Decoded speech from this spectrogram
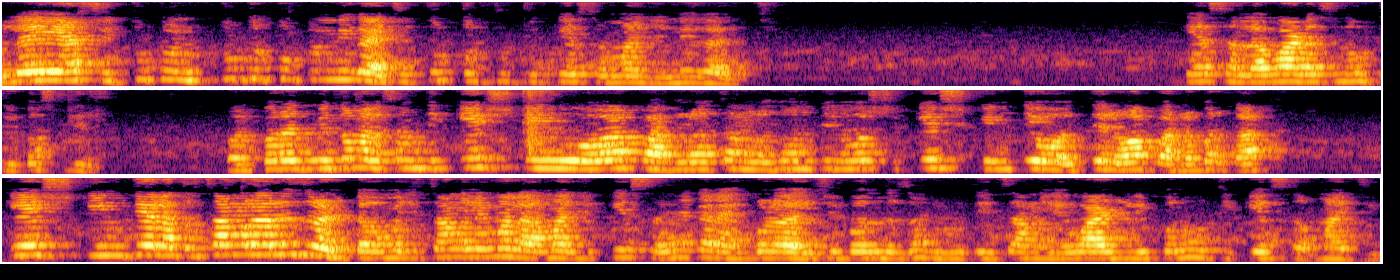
लय अशी तुटून तुटून तुटून निघायची तुटून तुटून केस माझी निघायची. केसाला वाढच नव्हती कसलीच पण परत मी तुम्हाला सांगते केश किंग वापरलं चांगलं दोन तीन वर्ष केश किंग तेल वापरलं बरं का. केश किंग तेलाचा चांगला रिझल्ट म्हणजे चांगले मला माझी केस हे का नाही गळायची बंद झाली होती चांगली वाढली पण होती केस माझी.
